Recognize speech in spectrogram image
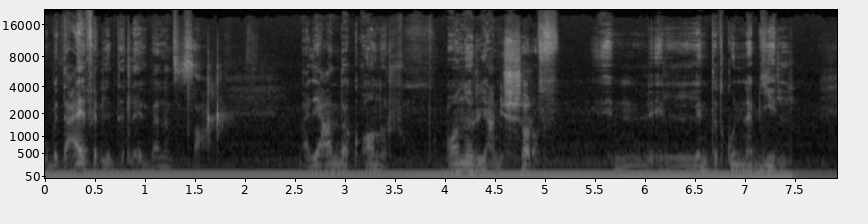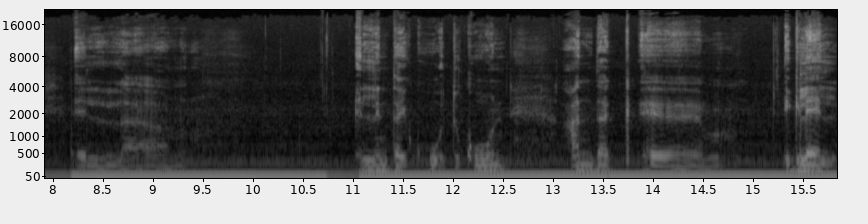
وبتعافر إن انت تلاقي ال balance الصح. بعدين عندك honor honor يعني الشرف اللي انت تكون نبيل اللي انت تكون عندك إجلال.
